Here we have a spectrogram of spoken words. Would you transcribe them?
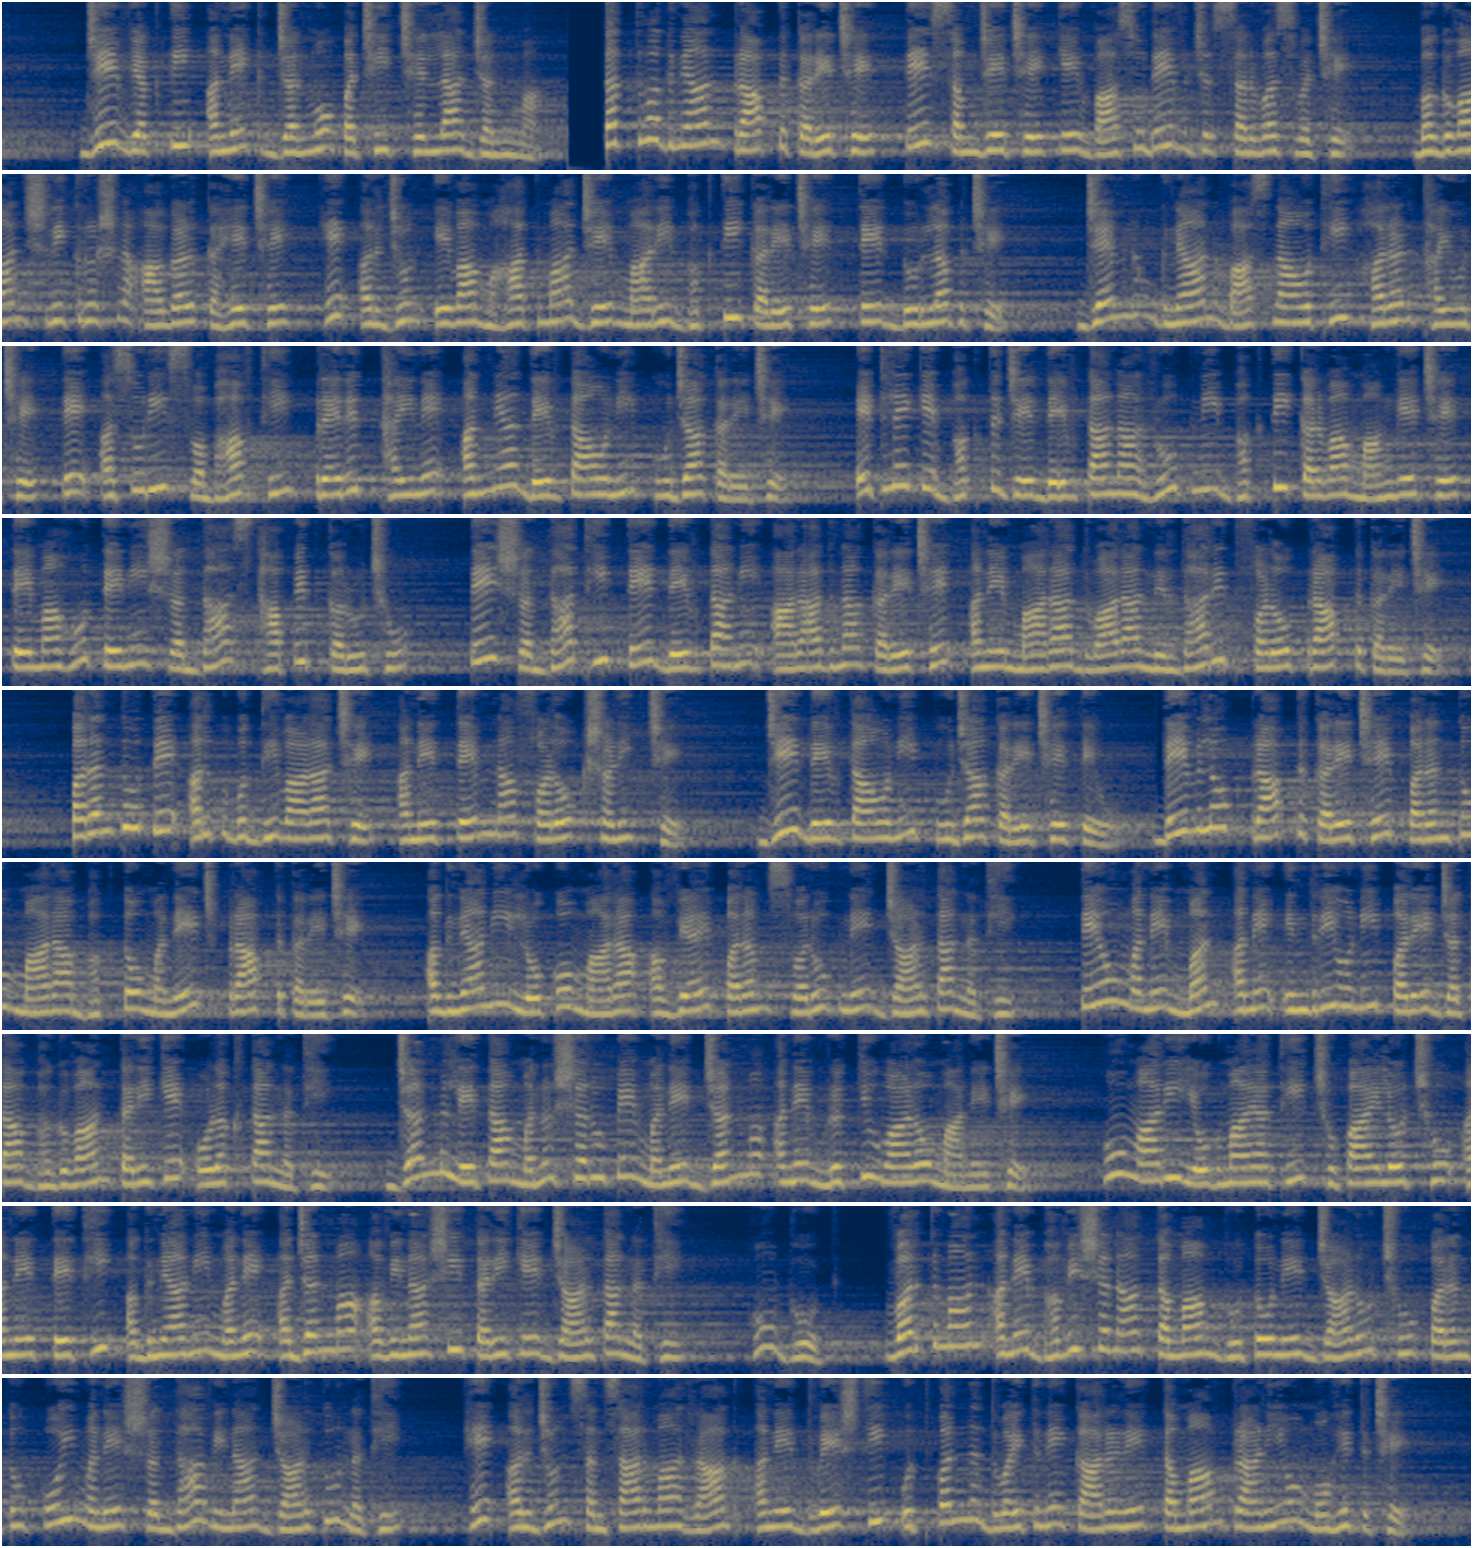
જે વ્યક્તિ અનેક જન્મો પછી છેલ્લા જન્મમાં તત્વજ્ઞાન પ્રાપ્ત કરે છે, તે સમજે છે કે વાસુદેવ જ સર્વસ્વ છે. ભગવાન શ્રી કૃષ્ણ આગળ કહે છે, હે અર્જુન, એવા મહાત્મા જે મારી ભક્તિ કરે છે, તે દુર્લભ છે. જેમનું જ્ઞાન વાસનાઓથી હરણ થયું છે, તે અસુરી સ્વભાવથી પ્રેરિત થઈને અન્ય દેવતાઓની પૂજા કરે છે. એટલે કે ભક્ત જે દેવતાના રૂપની ભક્તિ કરવા માંગે છે, તેમાં હું તેની શ્રદ્ધા સ્થાપિત કરું છું. તે શ્રદ્ધાથી તે દેવતાની આરાધના કરે છે અને મારા દ્વારા નિર્ધારિત ફળો પ્રાપ્ત કરે છે. પરંતુ તે અલ્પબુદ્ધિવાળા છે અને તેમના ફળો ક્ષણિક છે. જે દેવતાઓની પૂજા કરે છે તેઓ દેવલોક પ્રાપ્ત કરે છે પરંતુ મારા ભક્તો મને જ પ્રાપ્ત કરે છે. અજ્ઞાની લોકો મારા અવ્યય પરમ સ્વરૂપને જાણતા નથી. તેઓ મને મન અને ઇન્દ્રિયોની પરે જતા ભગવાન તરીકે ઓળખતા નથી. જન્મ લેતા મનુષ્યરૂપે મને જન્મ અને મૃત્યુવાળો માને છે. હું મારી યોગમાયાથી છુપાયેલો છું અને તેથી અજ્ઞાની મને અજન્મા અવિનાશી તરીકે જાણતા નથી. હું ભૂત. વર્તમાન અને ભવિષ્યના તમામ ભૂતોને જાણું છું પરંતુ કોઈ મને શ્રદ્ધા વિના જાણતું નથી. હે અર્જુન, સંસારમાં રાગ અને દ્વેષથી ઉત્પન્ન દ્વૈતને કારણે તમામ પ્રાણીઓ મોહિત છે.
